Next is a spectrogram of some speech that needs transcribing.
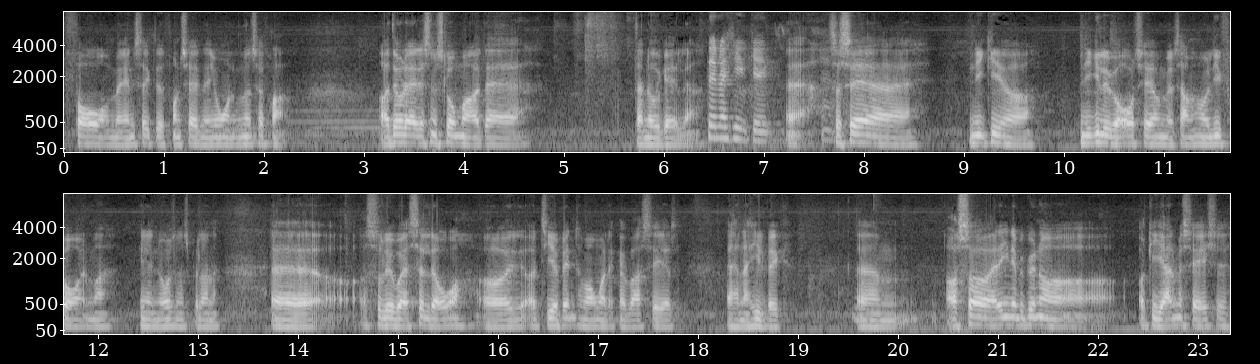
forover med ansigtet frontalt i jorden, uden at tage fra. Og det var da, det sådan slog mig, at der, der er noget galt der. Den var helt galt. Ja. ja. Så ser jeg Niki og Niki løber over til ham med samme hår lige foran mig, en af Nordsjællandsspillerne. Øh, og så løber jeg selv derover, og, og de har vendt ham om, og der kan jeg bare se, at, at han er helt væk. Mm. Um, og så er det en, der begynder at, at give hjertemassage,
